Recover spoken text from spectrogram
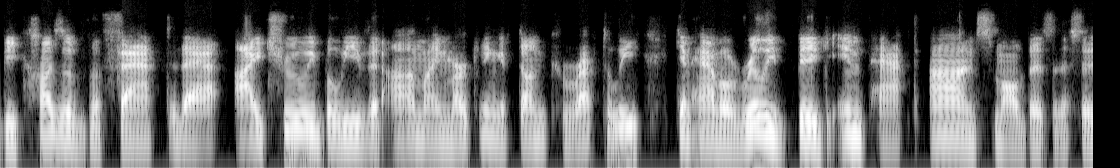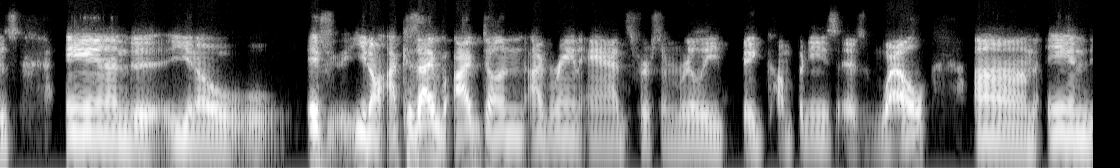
because of the fact that I truly believe that online marketing, if done correctly, can have a really big impact on small businesses. And, you know, if you know because i've i've done i've ran ads for some really big companies as well um, and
